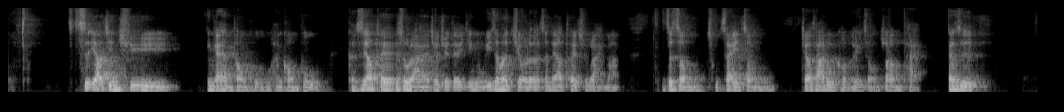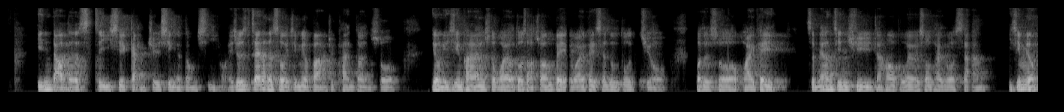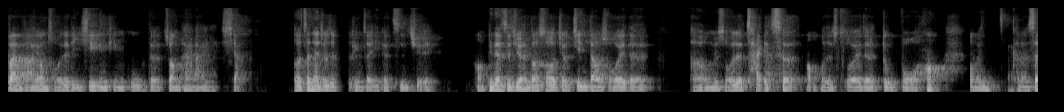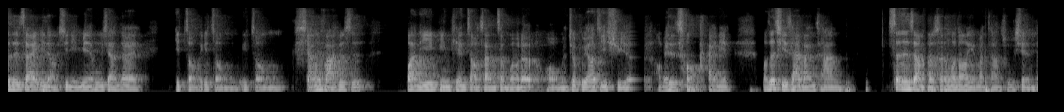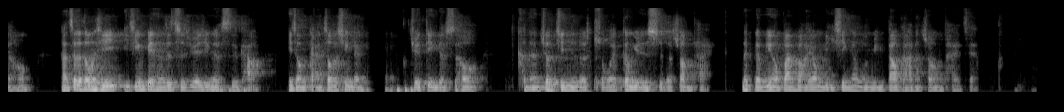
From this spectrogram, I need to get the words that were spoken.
是要进去应该很痛苦、很恐怖，可是要退出来就觉得已经努力这么久了，真的要退出来吗？这种处在一种交叉路口的一种状态，但是引导的是一些感觉性的东西，也就是在那个时候已经没有办法去判断说。用理性判断说，我还有多少装备，我还可以深入多久，或者说我还可以怎么样进去，然后不会受太多伤，已经没有办法用所谓的理性评估的状态来想，而真的就是凭着一个直觉，哦，凭着直觉，很多时候就进到所谓的呃，我们所谓的猜测，哦，或者所谓的赌博，我们可能甚至在一种心里面互相在一种一种一种想法，就是。万一明天早上怎么了，我们就不要继续了。我们是这种概念，我这其实还蛮常，甚至在我们的生活当中也蛮常出现的。吼，那这个东西已经变成是直觉性的思考，一种感受性的决定的时候，可能就进入了所谓更原始的状态，那个没有办法用理性跟文明到达的状态。这样，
